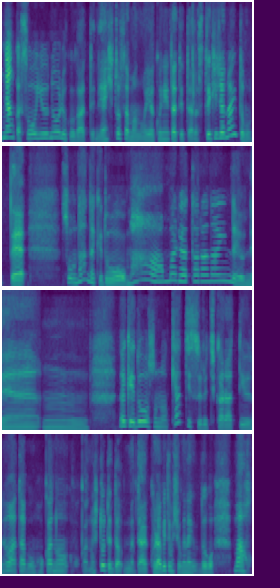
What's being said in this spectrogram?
なんかそういう能力があってね人様のお役に立てたら素敵じゃないと思って。そうなんだけどまああんまり当たらないんだよね。うん。だけどそのキャッチする力っていうのは多分他の他の人ってだ、まあ、比べてもしょうがないけどまあ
